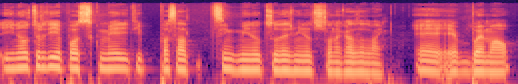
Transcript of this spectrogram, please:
E no outro dia posso comer e, tipo, passar 5 minutos ou 10 minutos estou na casa de banho. É, é bem mau.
